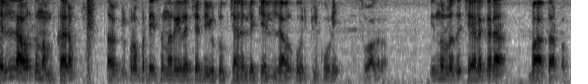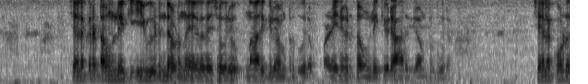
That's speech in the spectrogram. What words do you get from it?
എല്ലാവർക്കും നമസ്കാരം. തവക്കിൽ പ്രോപ്പർട്ടീസ് എന്ന റിയൽ എസ്റ്റേറ്റ് യൂട്യൂബ് ചാനലിലേക്ക് എല്ലാവർക്കും ഒരിക്കൽ കൂടി സ്വാഗതം. ഇന്നുള്ളത് ചേലക്കര ഭാഗത്താട്ടോ. ചേലക്കര ടൗണിലേക്ക് ഈ വീടിന്റെ അവിടെ നിന്ന് ഏകദേശം ഒരു നാല് കിലോമീറ്റർ ദൂരം പഴയനൂർ ടൗണിലേക്ക് ഒരു ആറ് കിലോമീറ്റർ ദൂരം. ചേലക്കോട്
